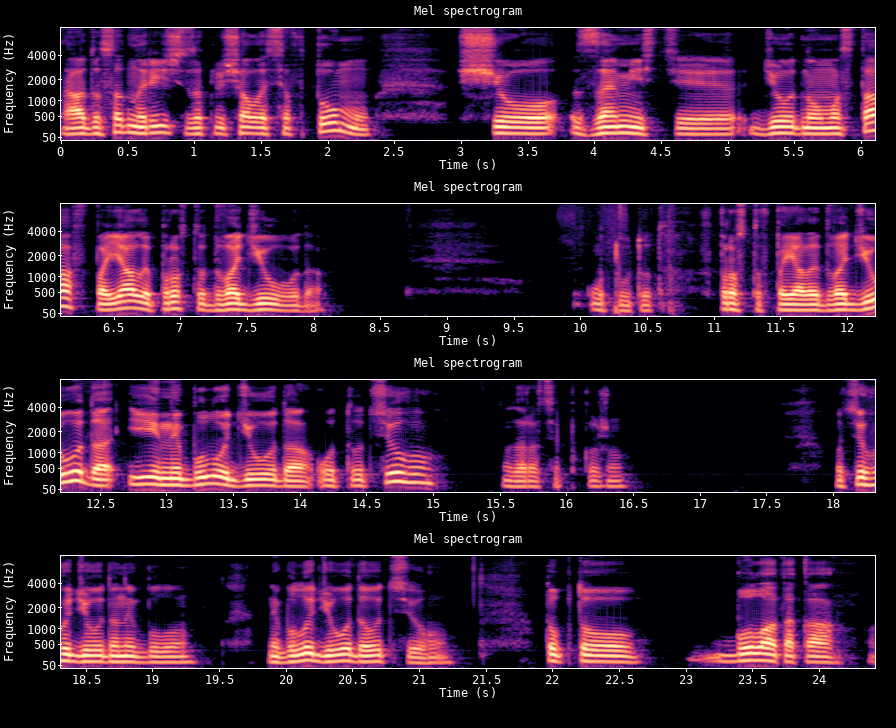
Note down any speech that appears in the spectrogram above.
А досадна річ заключалася в тому, що замість е, діодного моста впаяли просто два діода. Отут от. Просто впаяли два діода, і не було діода от оцього. Зараз я покажу. Оцього діода не було. Не було діода оцього. Тобто була така е,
